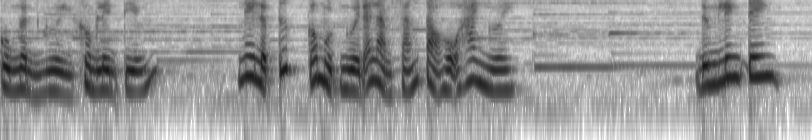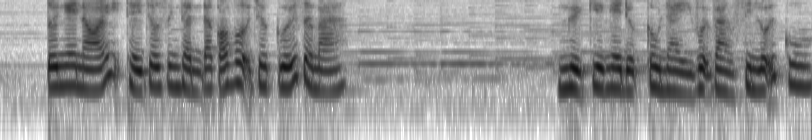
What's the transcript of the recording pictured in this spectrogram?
Cô ngẩn người không lên tiếng. Ngay lập tức có một người đã làm sáng tỏ hộ hai người. Đừng linh tinh. Tôi nghe nói thầy Châu Sinh Thần đã có vợ chưa cưới rồi mà. Người kia nghe được câu này vội vàng xin lỗi cô.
